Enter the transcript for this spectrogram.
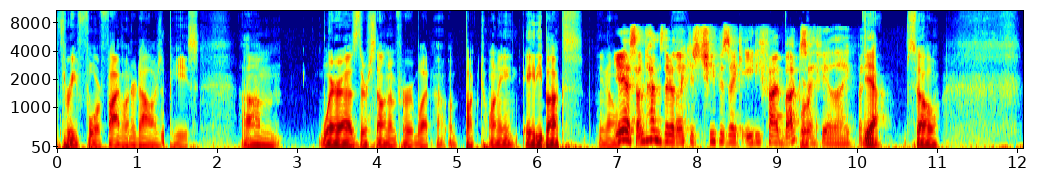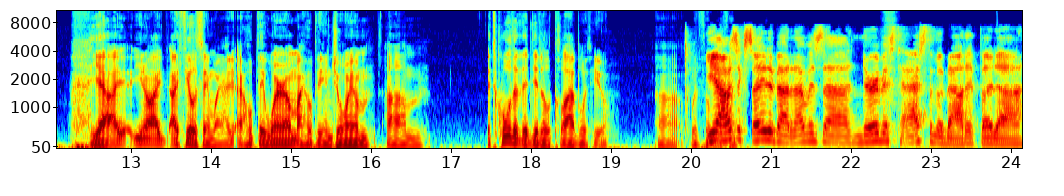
three, four, five hundred dollars a piece. Um, whereas they're selling them for what a buck 20 80 bucks you know yeah sometimes they're like as cheap as like 85 bucks or, i feel like but yeah so yeah, I you know I, I feel the same way. I, I hope they wear them. I hope they enjoy them. Um, it's cool that they did a collab with you. Uh, with yeah, I was excited about it. I was uh, nervous to ask them about it, but uh,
